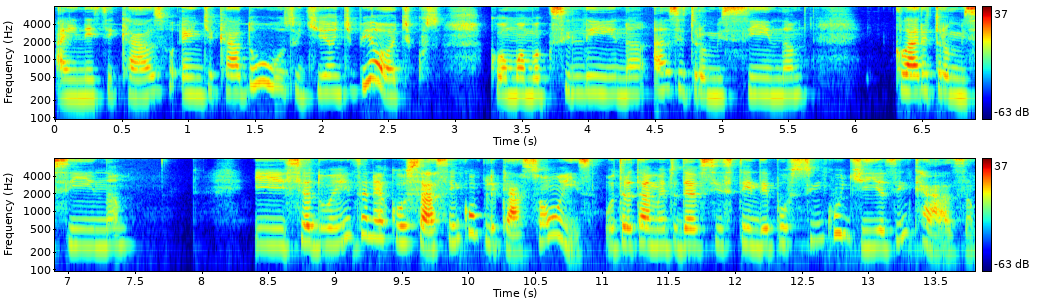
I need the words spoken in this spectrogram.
Aí, nesse caso, é indicado o uso de antibióticos, como amoxicilina, azitromicina, claritromicina, e se a doença né, cursar sem complicações, o tratamento deve se estender por cinco dias em casa.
